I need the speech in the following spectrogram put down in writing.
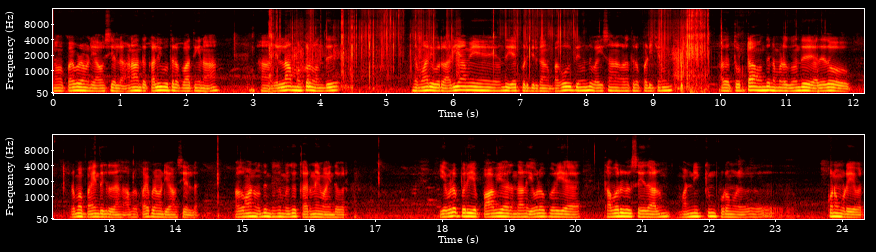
நம்ம பயப்பட வேண்டிய அவசியம் இல்லை. ஆனால் அந்த கலியுகத்தில் பார்த்தீங்கன்னா எல்லா மக்களும் வந்து இந்த மாதிரி ஒரு அறியாமையை வந்து ஏற்படுத்தியிருக்காங்க. பகவத்தை வந்து வயசான காலத்தில் படிக்கணும். அதை தொட்டால் வந்து நம்மளுக்கு வந்து அது ஏதோ ரொம்ப பயந்துக்கிறதாங்க. அப்புறம் பயப்பட வேண்டிய அவசியம் இல்லை. பகவான் வந்து மிக மிக கருணை வாய்ந்தவர். எவ்வளோ பெரிய பாவியாக இருந்தாலும் எவ்வளோ பெரிய தவறுகள் செய்தாலும் மன்னிக்கும் குணமு குணமுடையவர்.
